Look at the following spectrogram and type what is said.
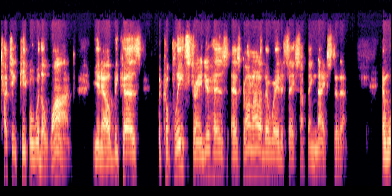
touching people with a wand you know because a complete stranger has has gone out of their way to say something nice to them. And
